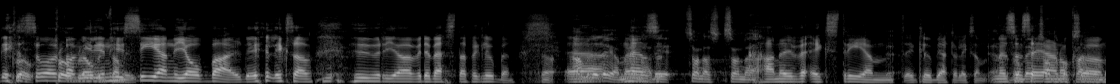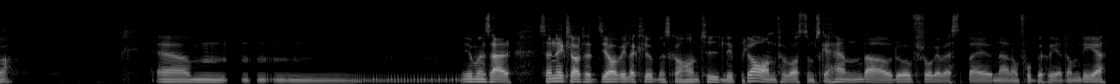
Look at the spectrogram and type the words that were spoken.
Det är Pro- så pro familjen. Hysén jobbar. Det är liksom, hur gör vi det bästa för klubben? Ja, ja men det är det jag menar. men så- det är såna, såna, Han är ju extremt klubbhjärta liksom. ja, men sen säger han också, Um, mm, mm. Jo, men så här. Sen är det klart att jag vill att klubben ska ha en tydlig plan för vad som ska hända och då frågar Westberg när de får besked om det.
